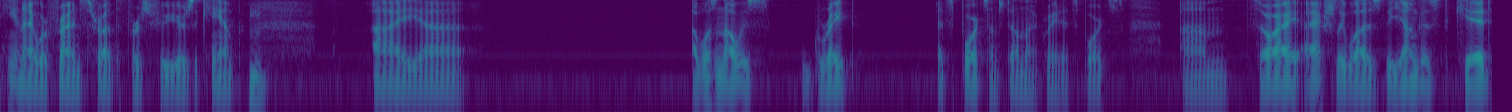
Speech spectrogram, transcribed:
he and I were friends throughout the first few years of camp. I uh, I wasn't always great at sports. I'm still not great at sports. Um, so I, I actually was the youngest kid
